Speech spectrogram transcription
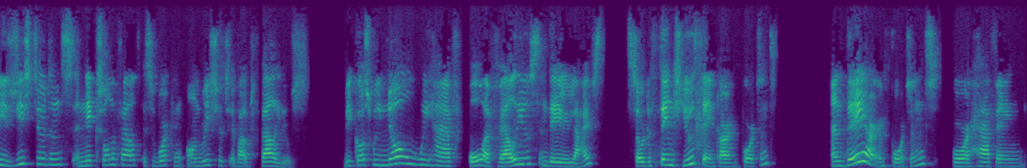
PhD students, Nick Zonneveld, is working on research about values because we know we have all our values in daily lives, so the things you think are important, and they are important for having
